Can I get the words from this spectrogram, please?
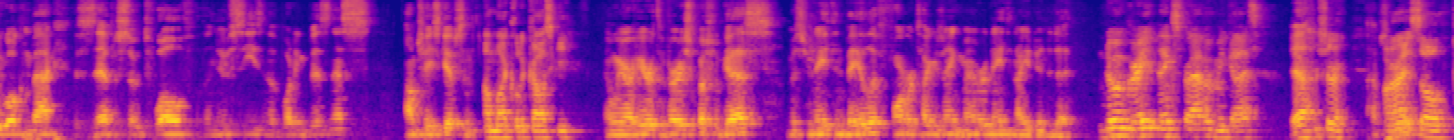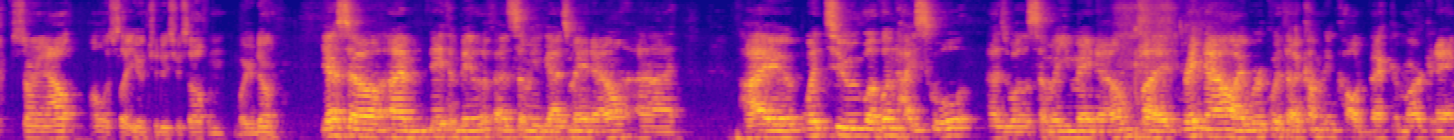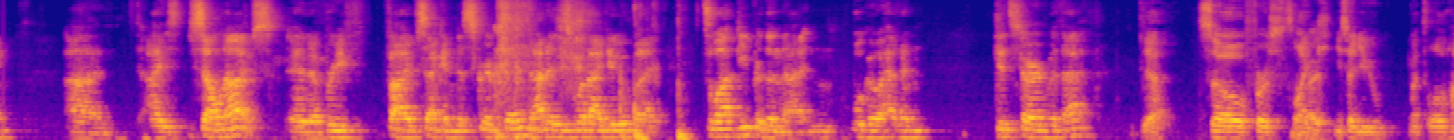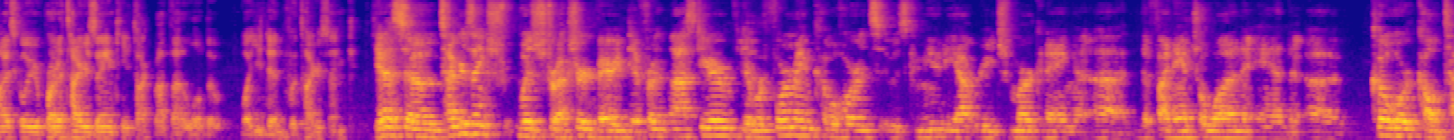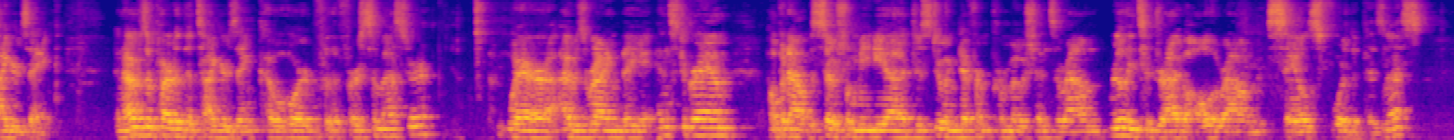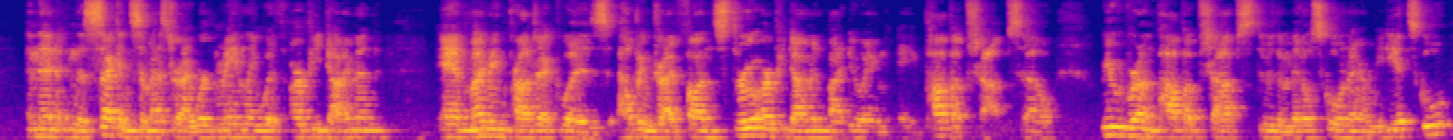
everybody? Welcome back. This is episode 12 of the new season of Budding Business. I'm Chase Gibson, I'm Michael Dukoski. and we are here with a very special guest, Mr. Nathan Bayliff, former Tigers Inc. member. Nathan, how are you doing today? I'm doing great. Thanks for having me, guys. Yeah, For sure. absolutely. All right, so starting out, I'll just let you introduce yourself and what you're doing. Yeah, so I'm Nathan Bayliff, as some of you guys may know. Uh, I went to Loveland High School, as well as some of you may know, but right now I work with a company called Vector Marketing. Uh, I sell knives in a brief five second description. that is what I do, but it's a lot deeper than that, and we'll go ahead and get started with that. Yeah. So first, like Right. you said, you went to Lowell High School. You're part of Tigers Inc. Can you talk about that a little bit? What you did with Tigers Inc. Yeah, so Tigers Inc. was structured very different last year. There were four main cohorts. It was community outreach, marketing, uh, the financial one, and a cohort called Tigers Inc. And I was a part of the Tigers Inc. cohort for the first semester, where I was running the Instagram, helping out with social media, just doing different promotions around, really to drive all around sales for the business. And then in the second semester, I worked mainly with RP Diamond. And my main project was helping drive funds through RP Diamond by doing a pop up shop. So we would run pop up shops through the middle school and intermediate school.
